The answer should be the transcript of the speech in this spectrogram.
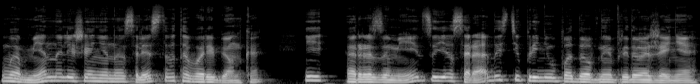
в обмен на лишение наследства того ребенка. И, разумеется, я с радостью принял подобное предложение.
